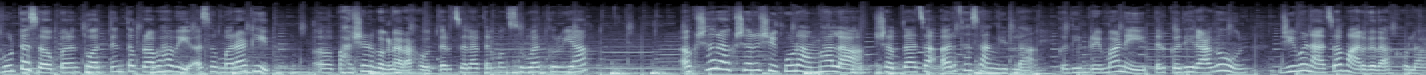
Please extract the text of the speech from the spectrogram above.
छोटंसं परंतु अत्यंत प्रभावी असं मराठीत भाषण बघणार आहोत. तर चला तर मग सुरुवात करूया. अक्षर अक्षर शिकून आम्हाला शब्दाचा अर्थ सांगितला. कधी प्रेमाने तर कधी रागवून जीवनाचा मार्ग दाखवला.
